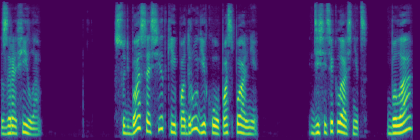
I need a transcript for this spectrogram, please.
Зарафила. Судьба соседки и подруги Ко по спальне, десятиклассниц, была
